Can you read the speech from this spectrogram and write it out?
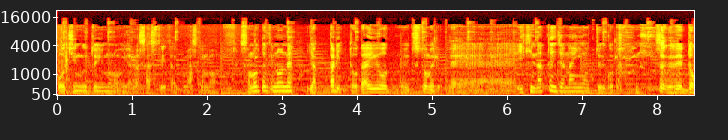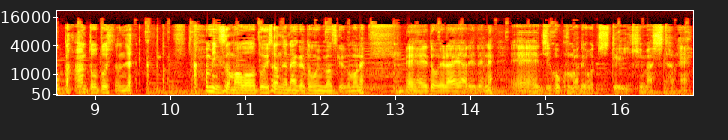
コーチングというものをやらさせていただきますけどもその時のねやっぱり土台を務める、えー、息になってんじゃないよということ。それでドッカーンと落としたんじゃないかと神様は落としたんじゃないかと思いますけどもね、えー、どえらいあれでね、えー、地獄まで落ちていきましたね。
